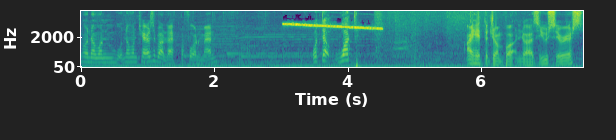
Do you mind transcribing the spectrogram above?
Well, no one, no one cares about life before man. What the? What? I hit the jump button, guys. Are you serious?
